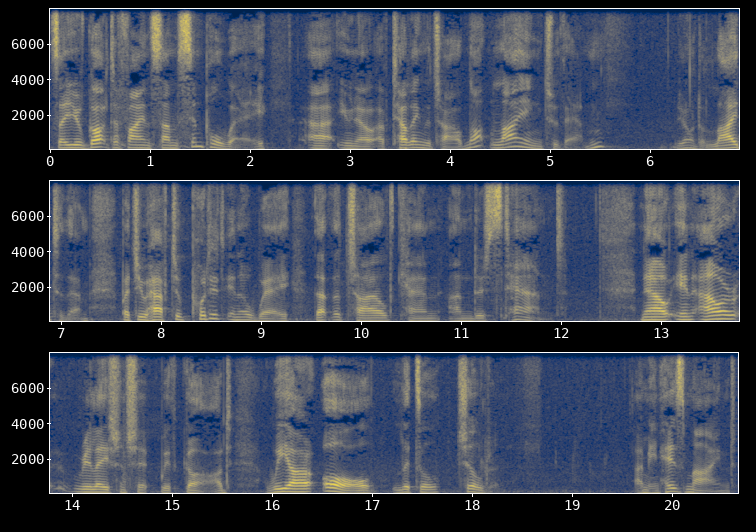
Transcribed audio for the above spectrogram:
So you've got to find some simple way, uh, you know, of telling the child, not lying to them. You don't have to lie to them, but you have to put it in a way that the child can understand. Now, in our relationship with God, we are all little children. I mean, his mind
